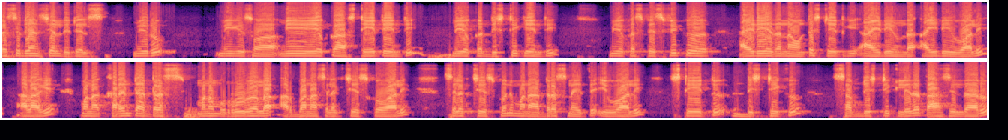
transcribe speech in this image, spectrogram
residential details మీరు మీ మీ యొక్క స్టేట్ ఏంటి మీ యొక్క డిస్టిక్ ఏంటి మీ యొక్క స్పెసిఫిక్ ఐడి ఏదన్నా ఉంటే స్టేట్కి ఐడి ఉండ ఐడి ఇవ్వాలి. అలాగే మన కరెంట్ అడ్రస్ మనం రూరల్ అర్బనా సెలెక్ట్ చేసుకోవాలి. సెలెక్ట్ చేసుకొని మన అడ్రస్ని అయితే ఇవ్వాలి. స్టేట్ డిస్టిక్ సబ్ డిస్టిక్ లేదా తహసీల్దారు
